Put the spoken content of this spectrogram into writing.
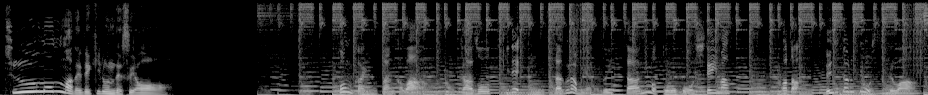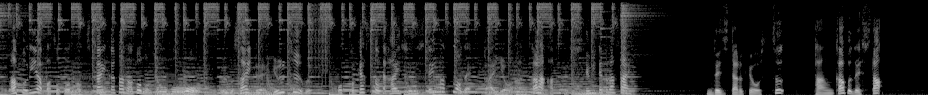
注文までできるんですよ。今回の単価は、画像付きでインスタグラムやツイッターにも投稿しています。また、デジタル教室では、アプリやパソコンの使い方などの情報を、ウェブサイトや YouTube、ポッドキャストで配信していますので、概要欄からアクセスしてみてください。デジタル教室、単価部でした。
